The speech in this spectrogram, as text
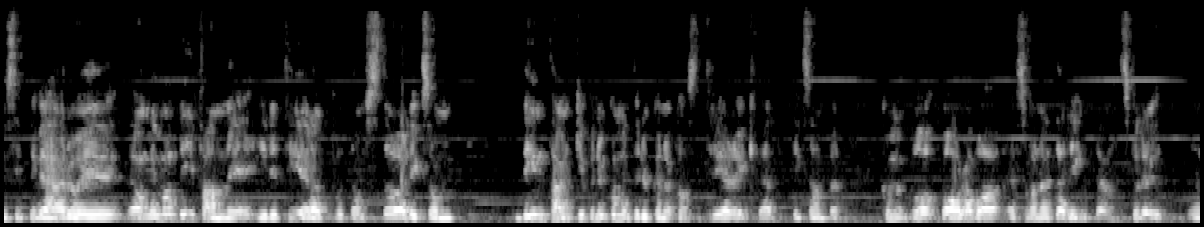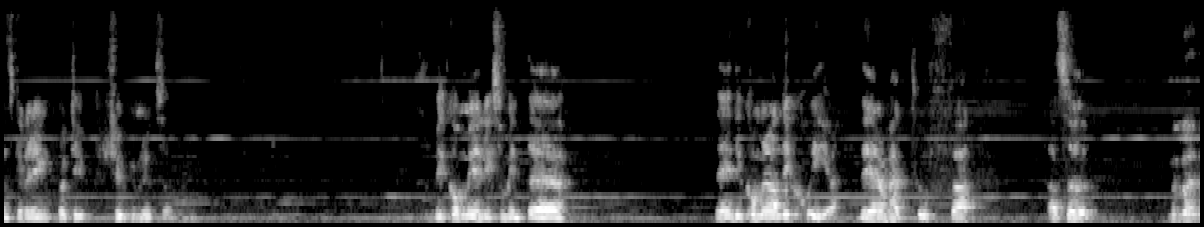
Nu sitter vi här och är... Ja, men man blir fan eh, irriterad. På, de stör liksom din tanke. För nu kommer inte du kunna koncentrera dig ikväll till exempel. kommer bara vara... Eftersom han inte har ringt än. Skulle, han skulle ha ringt för typ 20 minuter sedan. Vi kommer ju liksom inte... Nej, det kommer aldrig ske. Det är de här tuffa... Alltså... Men vad,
